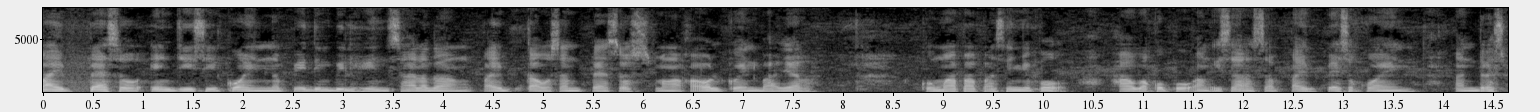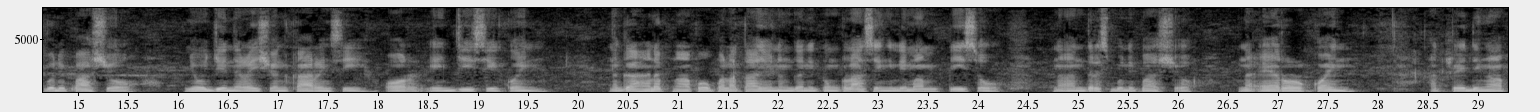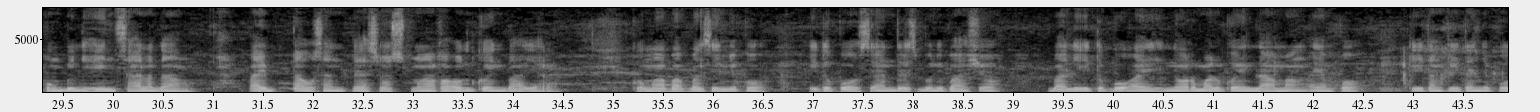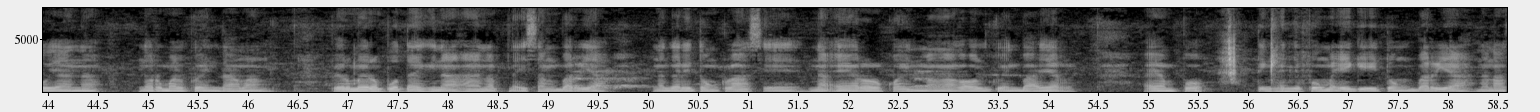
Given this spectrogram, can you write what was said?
5 peso NGC coin na pwedeng bilhin sa halagang 5,000 pesos mga ka-old coin buyer. Kung mapapansin nyo po, hawak ko po ang isa sa 5 peso coin Andres Bonifacio New Generation Currency or NGC coin. Naghahanap nga po pala tayo ng ganitong klaseng 5 piso na Andres Bonifacio na error coin at pwede nga pong bilhin sa halagang 5,000 pesos mga ka-old coin buyer. Kung mapapansin nyo po, ito po si Andres Bonifacio. Bali ito po ay normal coin lamang. Ayan po. Kitang kita nyo po yan na normal coin lamang. Pero mayroon po tayong hinahanap na isang barya na ganitong klase na error coin mga ka-old coin buyer. Ayan po. Tingnan nyo pong maigi itong barya na nasa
